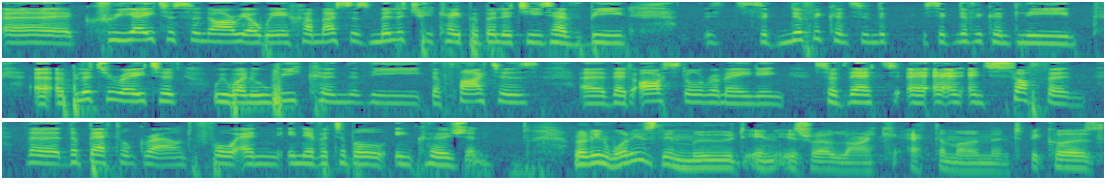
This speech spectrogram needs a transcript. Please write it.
uh, create a scenario where Hamas's military capabilities have been significant, significantly uh, obliterated. We want to weaken the the fighters uh, that are still remaining, so that uh, and, and soften the the battleground for an inevitable incursion. Rolene, what is the mood in Israel like at the moment? Because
